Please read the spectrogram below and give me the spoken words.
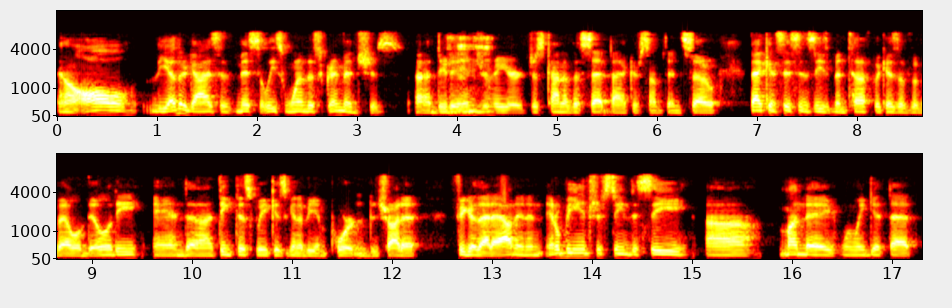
you know, all the other guys have missed at least one of the scrimmages uh, due to mm-hmm. injury or just kind of a setback or something. So that consistency has been tough because of availability, and uh, I think this week is going to be important to try to figure that out. And it'll be interesting to see uh, Monday when we get that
